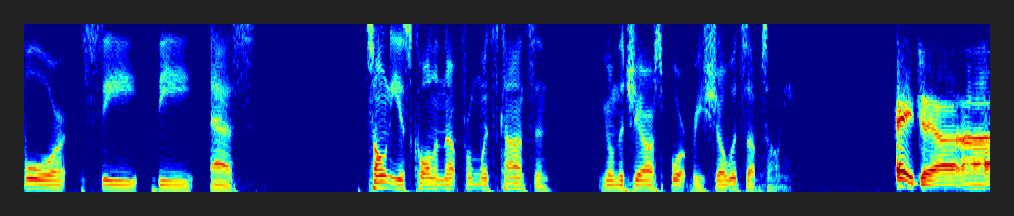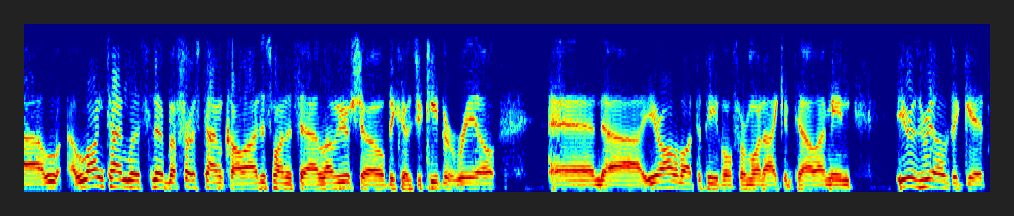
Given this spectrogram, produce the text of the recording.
4CBS. Tony is calling up from Wisconsin. You're on the JR Sport Brief Show. What's up, Tony? Hey, JR. Uh, a long time listener, but first time caller. I just want to say I love your show because you keep it real and uh, you're all about the people from what I can tell. I mean, you're as real as it gets.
